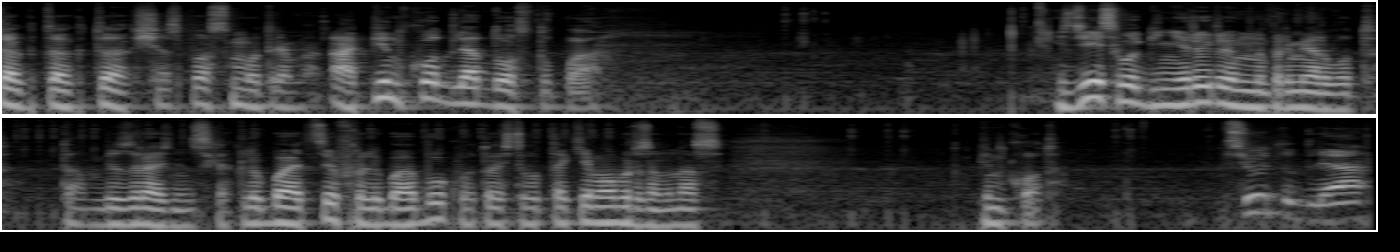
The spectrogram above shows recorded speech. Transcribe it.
так, так, так, сейчас посмотрим. А, пин-код для доступа. Здесь вот генерируем, например, вот там без разницы, как любая цифра, любая буква. То есть вот таким образом у нас пин-код. Все это для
